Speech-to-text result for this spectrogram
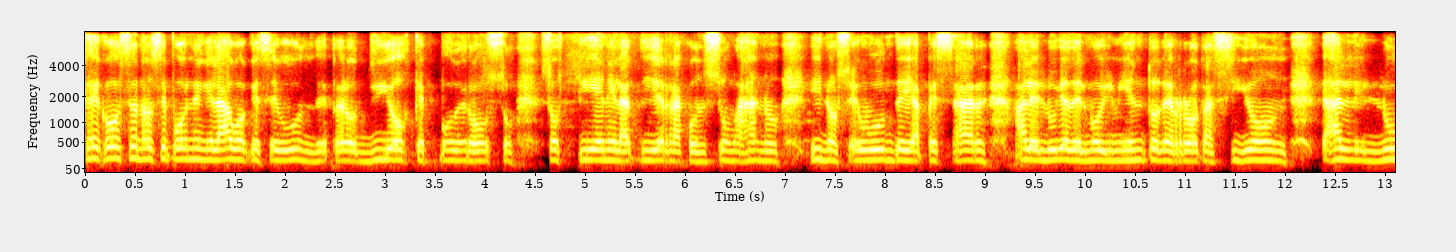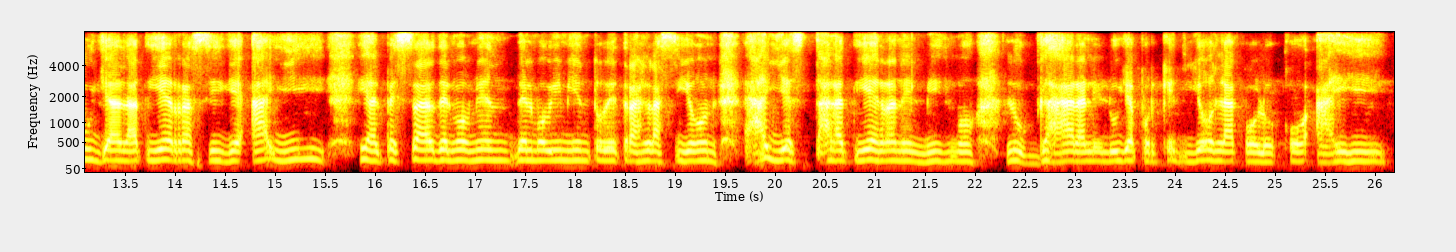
Qué cosa no se pone en el agua que se hunde, pero Dios que es poderoso sostiene la tierra con su mano y no se hunde y a pesar, aleluya, del movimiento de rotación, aleluya, la tierra sigue allí y al pesar del, del movimiento de traslación, ahí está la tierra en el mismo lugar, aleluya, porque Dios la colocó ahí.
